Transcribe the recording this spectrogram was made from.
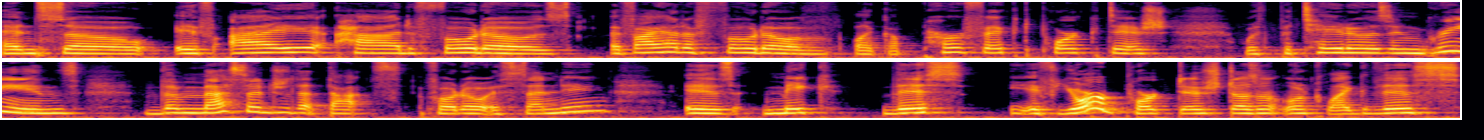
And so if I had photos, if I had a photo of like a perfect pork dish with potatoes and greens, the message that that photo is sending is make this if your pork dish doesn't look like this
